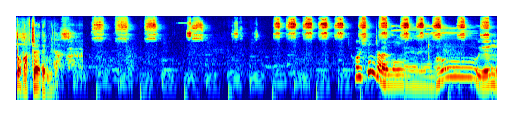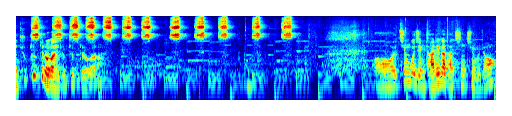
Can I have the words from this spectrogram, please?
또 밥 줘야 됩니다. 훨씬 잘 먹네요, 얘는. 오, 얘는 쭉쭉 들어가, 쭉쭉 들어가. 어, 이 친구 지금 다리가 다친 친구죠?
